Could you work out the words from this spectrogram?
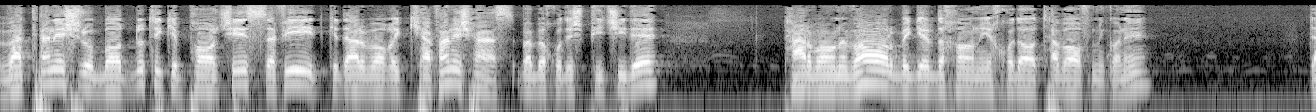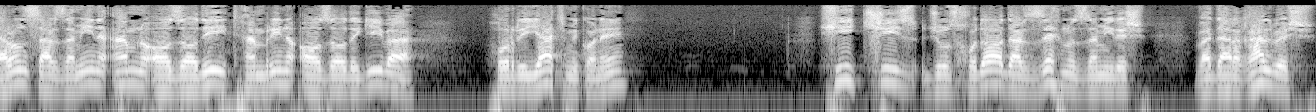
و تنش رو با دو که پارچه سفید که در واقع کفنش هست و به خودش پیچیده پروانوار به گرد خانه خدا تواف می‌کنه. در آن سرزمین امن و آزادی تمرین آزادگی و حریت می‌کنه. هیچ چیز جز خدا در ذهن و زمیرش و در قلبش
